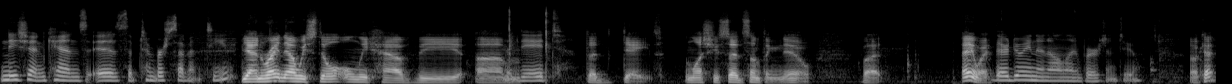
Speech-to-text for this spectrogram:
Neisha and Ken's is September 17th. Yeah, and right now we still only have the um, The date. the date, unless she said something new. But anyway, They're doing an online version too. okay.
